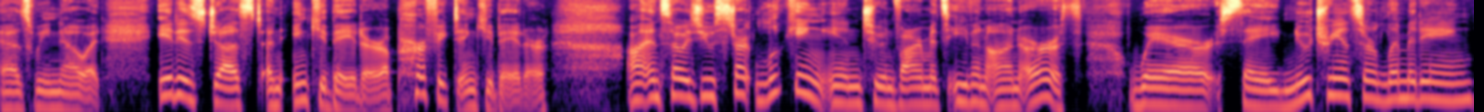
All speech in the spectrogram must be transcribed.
as we know it. It is just an incubator, a perfect incubator. Uh, and so as you start looking into environments, even on Earth, where, say, nutrients are limiting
